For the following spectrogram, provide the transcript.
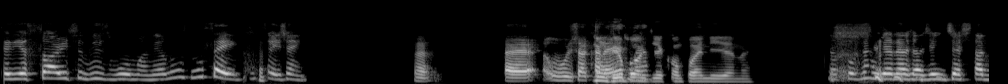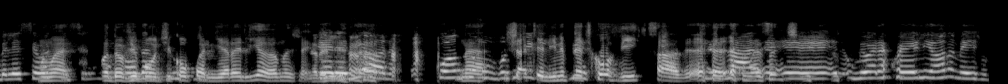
Seria sorry to this woman. Eu não, não sei, não sei, gente. É, o Não jacaré, viu né? Bom Dia e Companhia, né? Eu tô velha, né? Já, a gente já estabeleceu Não aqui. é? Não Quando eu vi Bom de vida, Companhia era Eliana, gente. Era é Eliana. Eliana. Quando Né? que Jaqueline Petkovic, sabe? É, Exato, mais antigo. é, é, o meu era com a Eliana mesmo.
